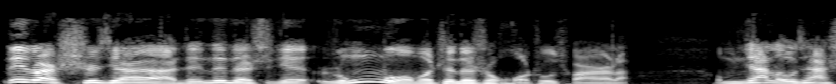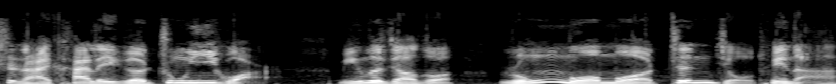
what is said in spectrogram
那段时间啊，这那段时间容嬷嬷真的是火出圈了。我们家楼下甚至还开了一个中医馆，名字叫做容嬷嬷针灸推拿。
